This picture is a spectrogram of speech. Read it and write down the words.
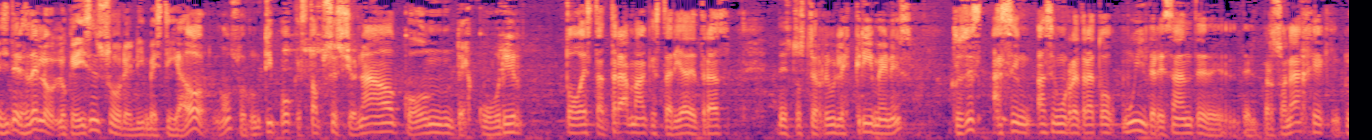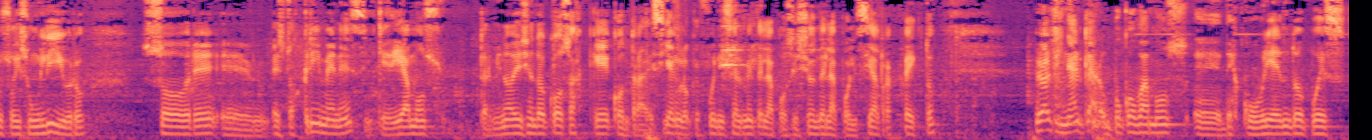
es interesante lo, que dicen sobre el investigador, ¿no? Sobre un tipo que está obsesionado con descubrir toda esta trama que estaría detrás de estos terribles crímenes. Entonces hacen, hacen un retrato muy interesante del personaje, que incluso hizo un libro sobre eh, estos crímenes y que, digamos, terminó diciendo cosas que contradecían lo que fue inicialmente la posición de la policía al respecto. Pero al final, claro, un poco vamos eh, descubriendo, pues,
